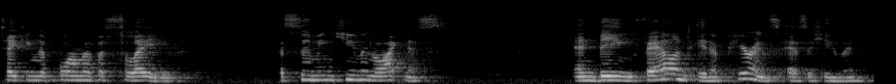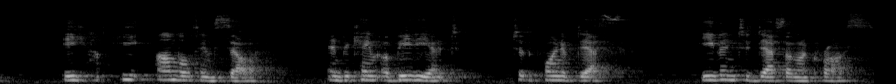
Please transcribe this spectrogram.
taking the form of a slave assuming human likeness. And being found in appearance as a human, he, he humbled himself and became obedient to the point of death, even to death on a cross.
